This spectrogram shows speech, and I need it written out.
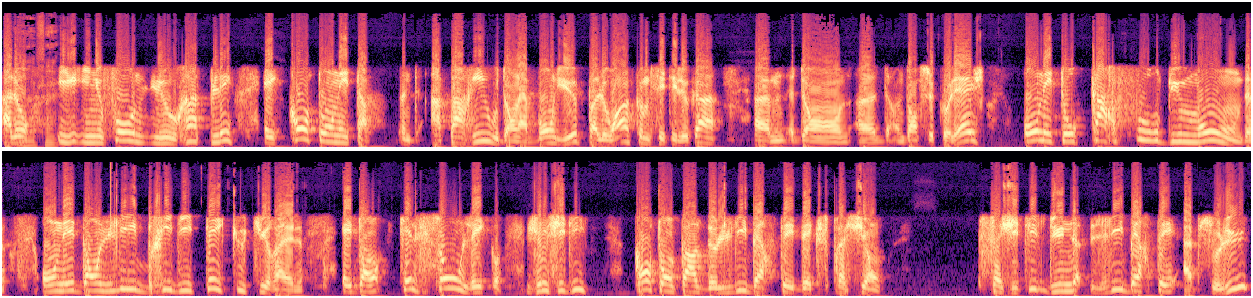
Alors, il, nous faut nous rappeler, et quand on est à, à, Paris ou dans la banlieue, pas loin, comme c'était le cas euh, dans, euh, dans, dans ce collège, on est au carrefour du monde. On est dans l'hybridité culturelle. Et dans quels sont les... Je me suis dit, quand on parle de liberté d'expression, s'agit-il d'une liberté absolue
